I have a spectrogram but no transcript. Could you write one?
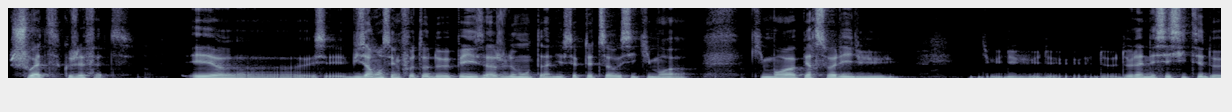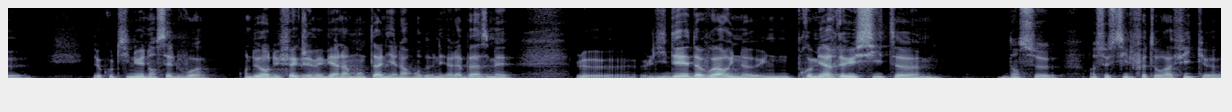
chouette que j'ai faite. Et bizarrement, c'est une photo de paysage, de montagne. C'est peut-être ça aussi qui m'a qui m'a persuadé du, du, du- de la nécessité de, de continuer dans cette voie. En dehors du fait que j'aimais bien la montagne et la randonnée à la base, mais l'idée d'avoir une, une première réussite euh, dans, ce, dans ce style photographique, euh,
